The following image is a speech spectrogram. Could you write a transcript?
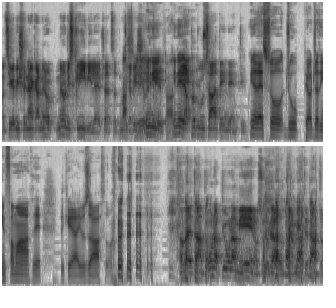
non si capisce neanche, almeno, almeno riscrivile, cioè si sì, capisce quindi, quindi, le ha proprio usate identiche. Quindi adesso giù pioggia di infamate perché hai usato. Vabbè, tanto una più una meno, su, dai, ultimamente tanto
